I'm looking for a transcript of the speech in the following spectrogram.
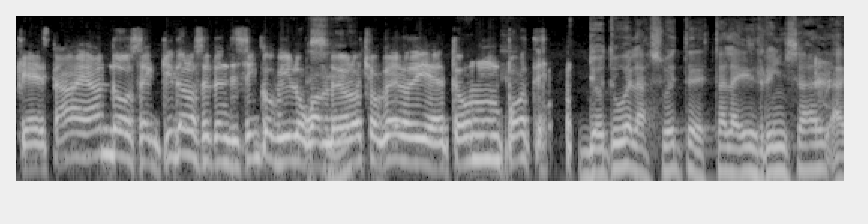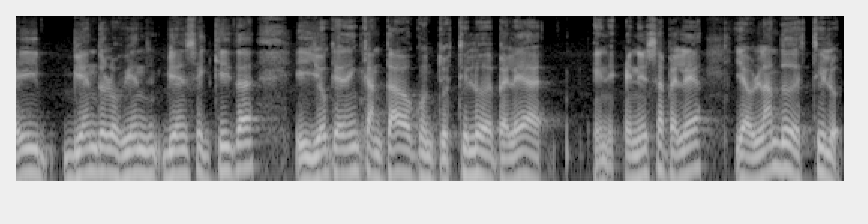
que estaba dejando cerquita los 75 kilos. Cuando yo lo choqué, lo dije, esto es un pote. Yo tuve la suerte de estar ahí ringside, ahí viéndolos bien, bien cerquita, y yo quedé encantado con tu estilo de pelea en, esa pelea. Y hablando de estilo,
